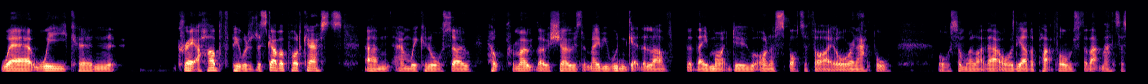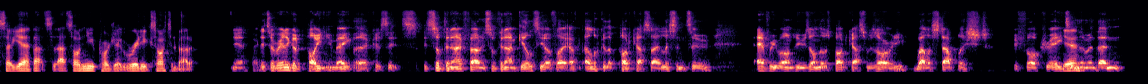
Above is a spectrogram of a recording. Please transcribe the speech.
where we can create a hub for people to discover podcasts um, and we can also help promote those shows that maybe wouldn't get the love that they might do on a spotify or an apple or somewhere like that or the other platforms for that matter. So yeah that's that's our new project. We're really excited about it. Yeah it's a really good point you make there because it's it's something i've found it's something i'm guilty of. Like I, I look at the podcasts i listen to everyone who's on those podcasts was already well established before creating yeah. them and then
